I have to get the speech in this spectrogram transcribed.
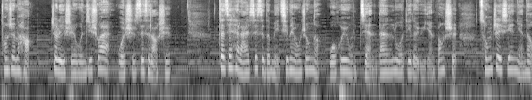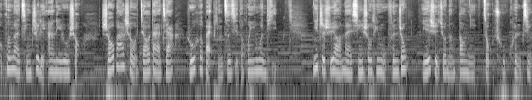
同学们好，这里是文姬说爱，我是 C C 老师。在接下来 C C 的每期内容中呢，我会用简单落地的语言方式，从这些年的婚外情治理案例入手，手把手教大家如何摆平自己的婚姻问题。你只需要耐心收听五分钟，也许就能帮你走出困境。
